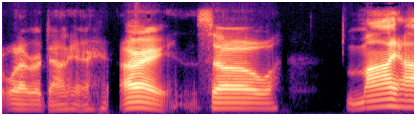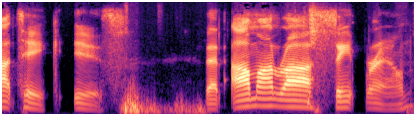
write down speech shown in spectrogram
what I wrote down here. All right, so my hot take is that Amon Ra St. Brown,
